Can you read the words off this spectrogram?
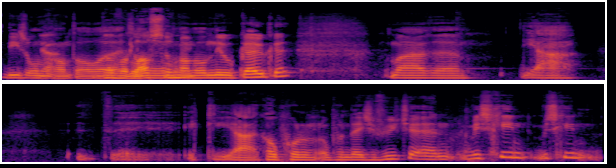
Die is onderhand al, dat eh, wordt lastig onderhand al nieuwe keuken. Maar eh, ja, het, eh, ik, ja, ik hoop gewoon op een déjà vu'tje. En misschien, misschien,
